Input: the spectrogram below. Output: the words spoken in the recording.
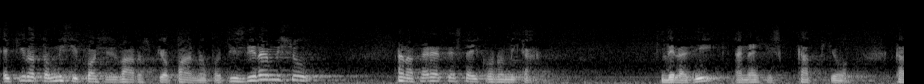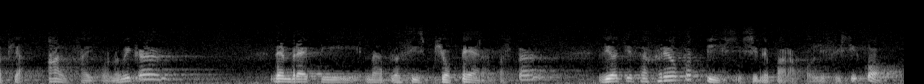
εκείνο το μη σηκώσεις βάρος πιο πάνω από τις δυνάμεις σου αναφέρεται στα οικονομικά. Δηλαδή αν έχεις κάποιο, κάποια αλφα οικονομικά δεν πρέπει να απλωθείς πιο πέρα από αυτά διότι θα χρεοκοπήσεις είναι πάρα πολύ φυσικό.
